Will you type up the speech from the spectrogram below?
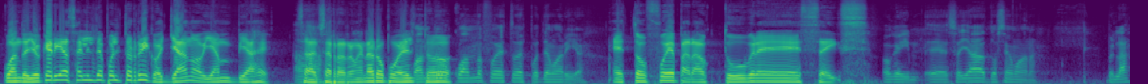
Cuando yo quería salir de Puerto Rico, ya no habían viajes. O sea, Ajá. cerraron el aeropuerto. ¿Cuándo, ¿Cuándo fue esto después de María? Esto fue para octubre 6. Ok, eso ya dos semanas, ¿verdad?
